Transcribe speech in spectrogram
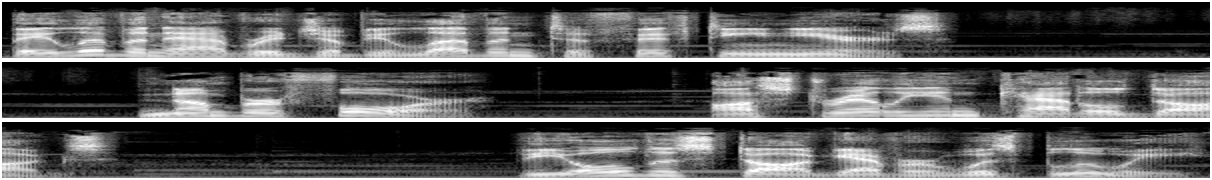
they live an average of 11 to 15 years. Number 4. Australian Cattle Dogs. The oldest dog ever was Bluey,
